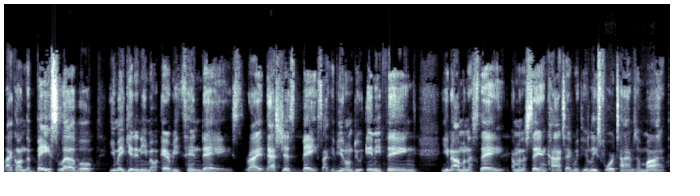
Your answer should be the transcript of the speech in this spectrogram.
Like on the base level, you may get an email every 10 days, right? That's just base. Like if you don't do anything, you know, I'm going to stay I'm going to stay in contact with you at least 4 times a month.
